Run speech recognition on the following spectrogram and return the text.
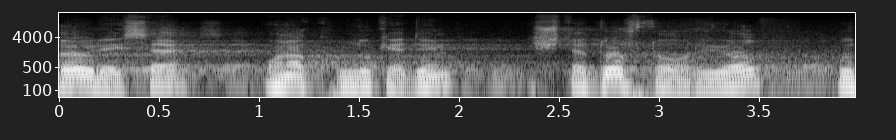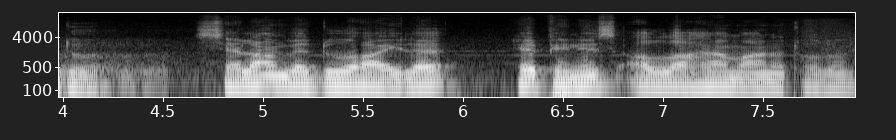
Öyleyse ona kulluk edin. İşte dost doğru yol budur. Selam ve dua ile hepiniz Allah'a emanet olun.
